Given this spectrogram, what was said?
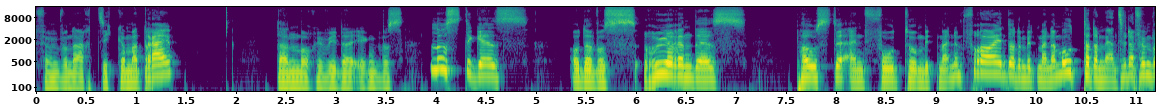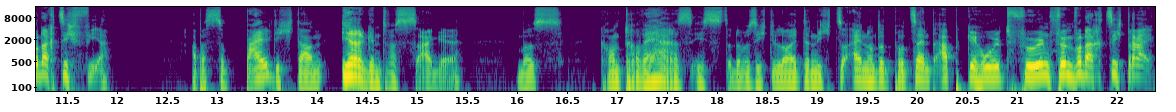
85,3. Dann mache ich wieder irgendwas Lustiges oder was Rührendes, poste ein Foto mit meinem Freund oder mit meiner Mutter, dann wären es wieder 85,4. Aber sobald ich dann irgendwas sage, was kontrovers ist oder wo sich die Leute nicht zu 100% abgeholt fühlen, 85,3.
